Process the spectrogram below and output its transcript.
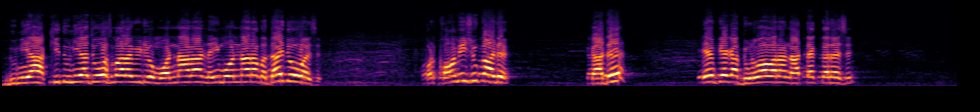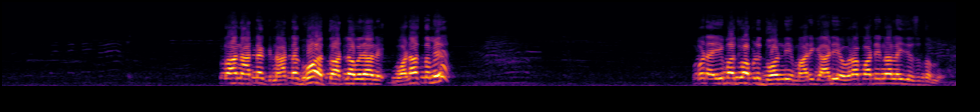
દુનિયા, આખી દુનિયા જોવો છે મારા વીડિયો. મોનનારા નહીં મોનનારા બધા જોવે છે. પણ ખોમી શું કાઢે? કાઢે? એમ કે આ ધૂણવા વાળા નાટક કરે છે. તો આ નાટક નાટક હોત તો આટલા બધા ગોડા તમે? પણ એ બાજુ આપણે દોડ નહીં મારી ગાડી અવરા પાટે ના લઈ જશો તમે.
